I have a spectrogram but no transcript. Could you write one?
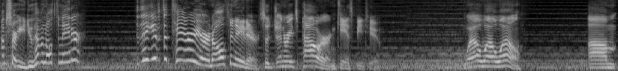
I'm sorry, you do have an alternator? Did they give the Terrier an alternator so it generates power in KSP2? Well, well, well. Um,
